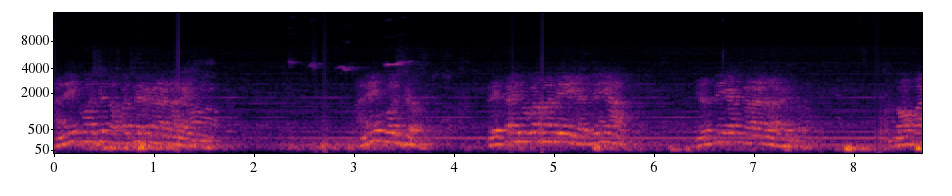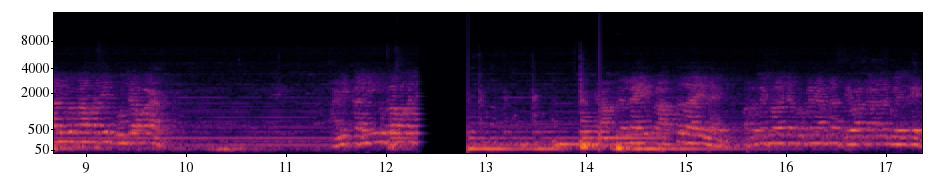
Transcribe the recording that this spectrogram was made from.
अनेक वर्ष तपश्चर्या करायला लागायची. अनेक वर्ष. त्रेतायुगामध्ये यज्ञयाग यज्ञयाग करायला लागायचं. द्वापार युगामध्ये पूजापाठ आणि कलियुगामध्ये आपल्याला हे प्राप्त झालेलं आहे. परमेश्वराच्या कृपेने आपल्याला सेवा करायला मिळते.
